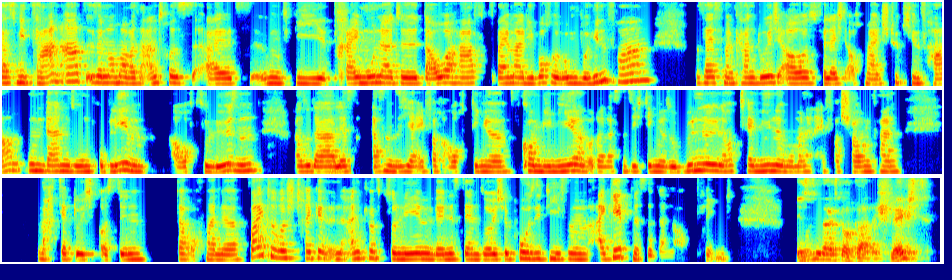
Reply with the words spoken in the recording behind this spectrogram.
das wie Zahnarzt ist ja nochmal was anderes als irgendwie drei Monate dauerhaft zweimal die Woche irgendwo hinfahren. Das heißt, man kann durchaus vielleicht auch mal ein Stückchen fahren, um dann so ein Problem auch zu lösen. Also da lassen sich ja einfach auch Dinge kombinieren oder lassen sich Dinge so bündeln, auch Termine, wo man dann einfach schauen kann, macht ja durchaus Sinn, da auch mal eine weitere Strecke in Angriff zu nehmen, wenn es denn solche positiven Ergebnisse dann auch bringt. Ist vielleicht auch gar nicht schlecht,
